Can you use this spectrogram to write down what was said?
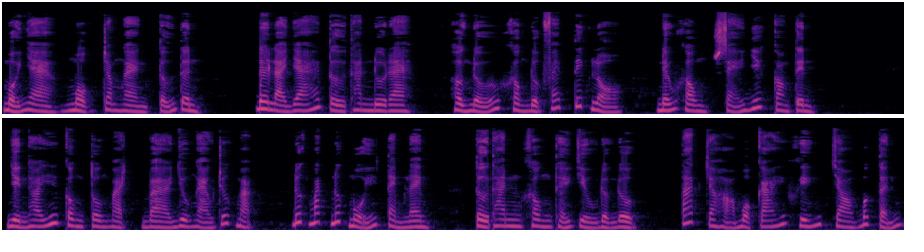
Mỗi nhà 100 ngàn tử tinh. Đây là giá Từ Thanh đưa ra, hơn nữa không được phép tiết lộ, nếu không sẽ giết con tin. Nhìn thấy công tôn mạch và du ngạo trước mặt, nước mắt nước mũi tèm lem. Từ thanh không thể chịu đựng được, tát cho họ một cái khiến cho bất tỉnh.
